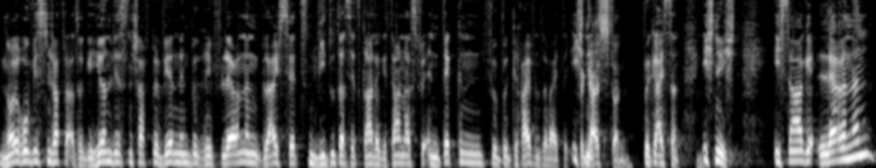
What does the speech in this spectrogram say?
Neurowissenschaftler, also Gehirnwissenschaftler werden den Begriff Lernen gleichsetzen, wie du das jetzt gerade getan hast, für Entdecken, für Begreifen und so weiter. Ich Begeistern. Nicht. Begeistern. Ich nicht. Ich sage, Lernen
